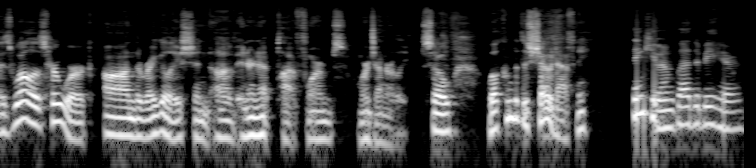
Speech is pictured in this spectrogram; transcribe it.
as well as her work on the regulation of internet platforms more generally. So, welcome to the show, Daphne. Thank you. I'm glad to be here.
